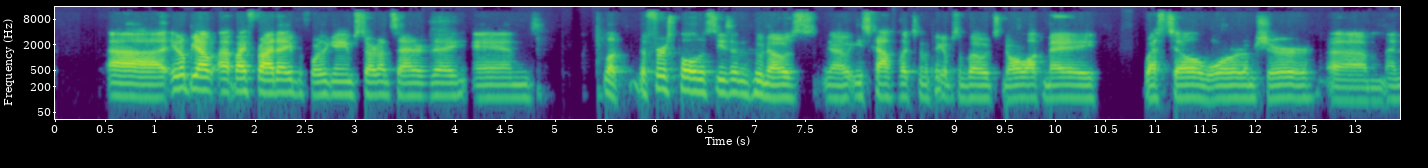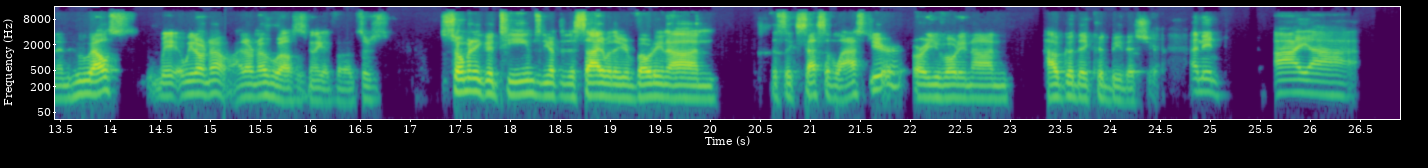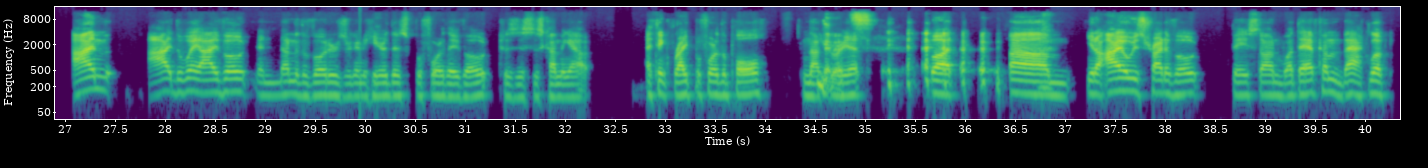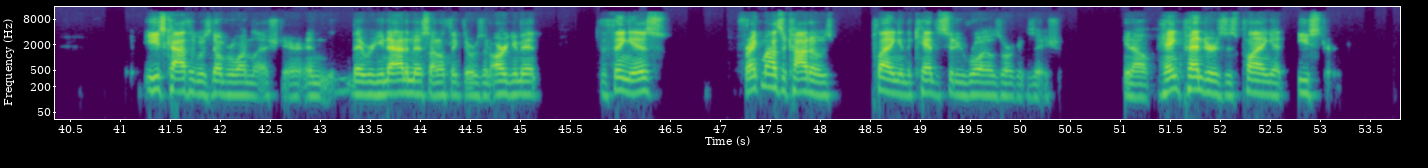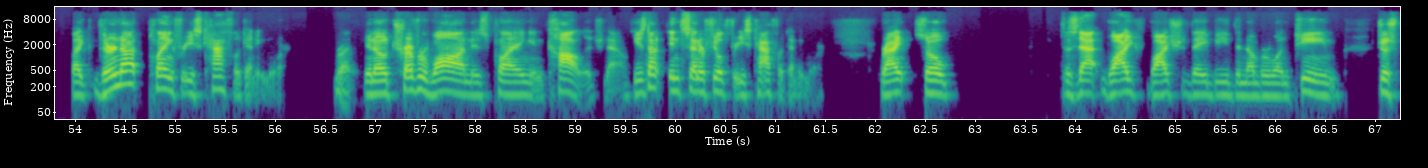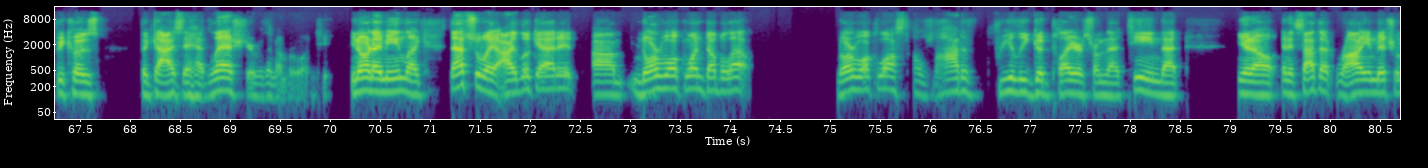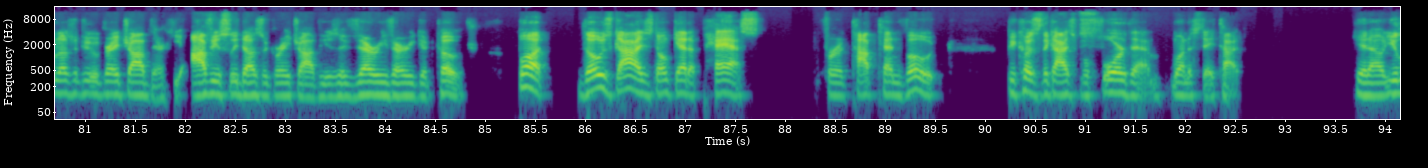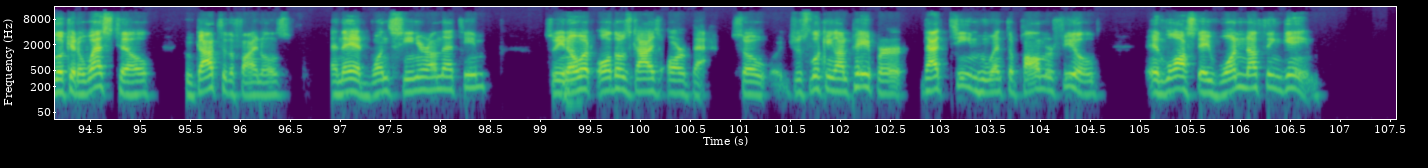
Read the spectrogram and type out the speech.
uh, it'll be out uh, by Friday before the games start on Saturday. And look, the first poll of the season, who knows? You know, East Catholic's going to pick up some votes. Norwalk may, West Hill, Ward, I'm sure. Um, and then who else? We, we don't know. I don't know who else is going to get votes. There's so many good teams, and you have to decide whether you're voting on the success of last year or are you voting on how good they could be this year. I mean, I uh, I'm I the way I vote, and none of the voters are going to hear this before they vote because this is coming out. I think right before the poll. I'm not sure yet, but um, you know, I always try to vote based on what they have coming back. Look, East Catholic was number one last year, and they were unanimous. I don't think there was an argument. The thing is, Frank Mazzucato is playing in the Kansas City Royals organization. You know, Hank Penders is playing at Eastern. Like they're not playing for East Catholic anymore. Right. You know, Trevor Wan is playing in college now. He's not in center field for East Catholic anymore. Right. So does that why why should they be the number one team just because the guys they had last year were the number one team? You know what I mean? Like that's the way I look at it. Um, Norwalk won double L. Norwalk lost a lot of really good players from that team that, you know, and it's not that Ryan Mitchell doesn't do a great job there. He obviously does a great job. He's a very, very good coach. But those guys don't get a pass for a top 10 vote because the guys before them won a state title. You know, you look at a West Hill who got to the finals and they had one senior on that team. So, you know what? All those guys are back. So, just looking on paper, that team who went to Palmer Field and lost a one nothing game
